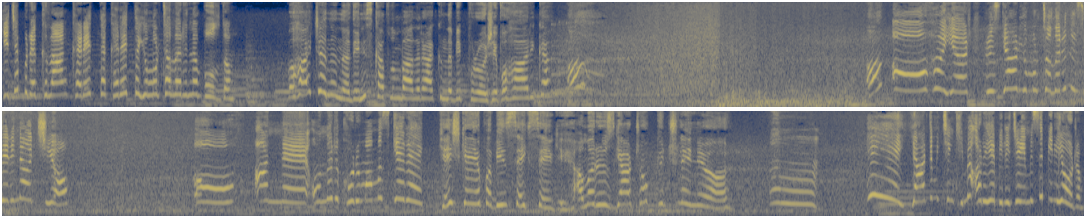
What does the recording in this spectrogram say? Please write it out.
Gece bırakılan karetta karetta yumurtalarını buldum. Vay canına deniz kaplumbağaları hakkında bir proje bu harika. Ah, Aa hayır. Rüzgar yumurtaların üzerini açıyor. Oo anne onları korumamız gerek. keşke yapabilsek Sevgi ama rüzgar çok güçleniyor. Hmm. Hey yardım için kimi arayabileceğimizi biliyorum.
